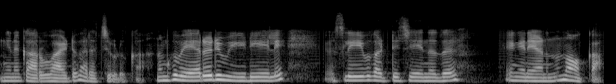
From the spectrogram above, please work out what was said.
ഇങ്ങനെ കർവായിട്ട് വരച്ചു കൊടുക്കുക. നമുക്ക് വേറൊരു വീഡിയോയിൽ സ്ലീവ് കട്ട് ചെയ്യുന്നത് എങ്ങനെയാണെന്ന് നോക്കാം.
